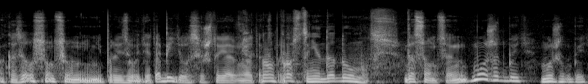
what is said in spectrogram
Оказалось, солнце он не производит. Обиделся, что я у него так Он просто не додумался. До солнца. Может быть, может быть.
